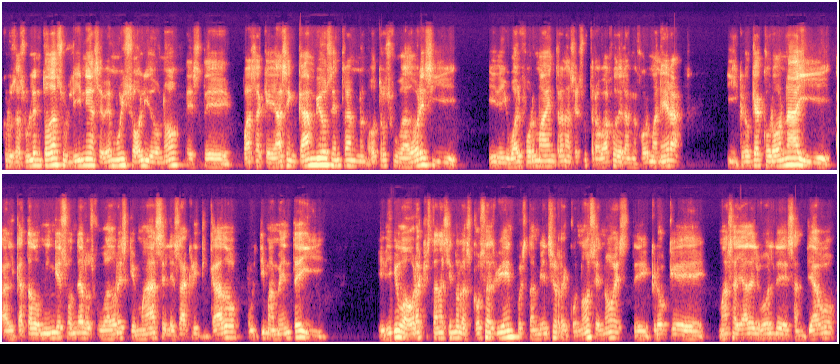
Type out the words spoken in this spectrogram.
Cruz Azul en todas sus líneas se ve muy sólido, ¿no? Este, pasa que hacen cambios, entran otros jugadores y, y, de igual forma entran a hacer su trabajo de la mejor manera. Y creo que a Corona y al Cata Domínguez son de los jugadores que más se les ha criticado últimamente y, y digo, ahora que están haciendo las cosas bien, pues también se reconoce, ¿no? Este, creo que más allá del gol de Santiago,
